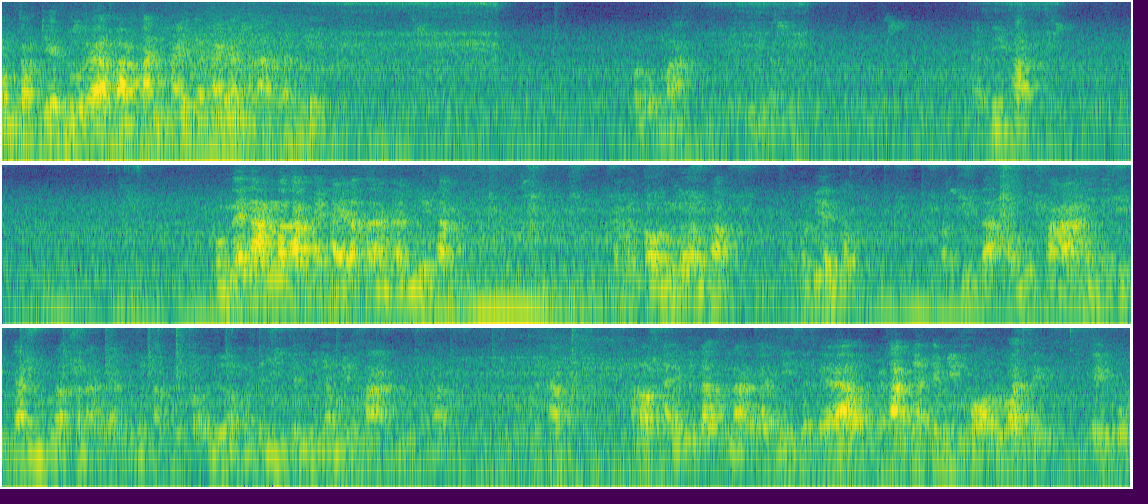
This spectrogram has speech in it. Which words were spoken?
ผมสังเกตดูแล้วบางท่านไถจะไถลักษณะแบบนี้ ก็ลงมาขึ้นแบบนี้แบบนี้ครับ ผมแนะนำนะครับให้ไถลักษณะแบบนี้ครับ ให้มันต่อเนื่องครับเราเรียนกับกับทิศตาของลูกค้าเนี่ยให้ติดกันลักษณะแบบนี้ครับให้ต่อเนื่องมันจะมีเส้นที่ยังไม่ขาดอยู่นะครับนะครับ ถ้าเราไถขึ้นลักษณะแบบนี้เสร็จแล้วนะครับยังจะมีขอบหรือว่าเเศษผม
